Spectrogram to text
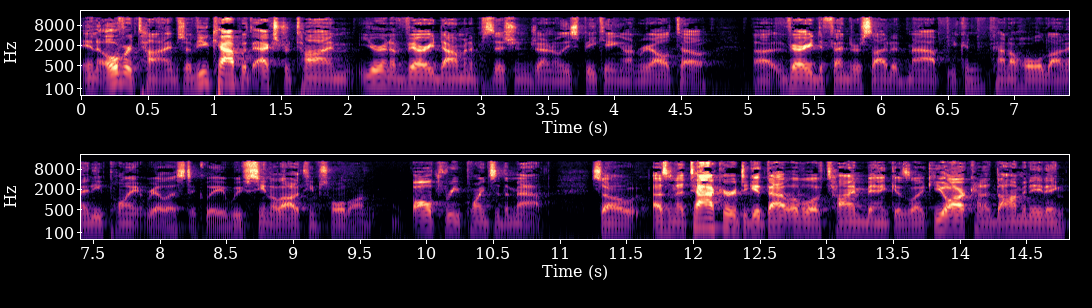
in overtime. So if you cap with extra time, you're in a very dominant position, generally speaking, on Rialto. Uh, very defender-sided map. You can kind of hold on any point realistically. We've seen a lot of teams hold on all three points of the map. So as an attacker, to get that level of time bank is like you are kind of dominating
